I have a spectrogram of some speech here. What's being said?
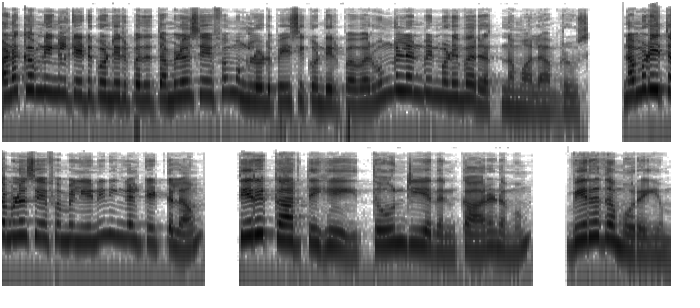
வணக்கம். நீங்கள் கேட்டுக்கொண்டிருப்பது தமிழசேஃபம் உங்களோடு பேசிக் கொண்டிருப்பவர் உங்கள் அன்பின் முனைவர் ரத்னமாலா புரூஸ். நம்முடைய தமிழசேஃபமில் இனி நீங்கள் கேட்கலாம் திருக்கார்த்திகை தோன்றியதன் காரணமும் விரத முறையும்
